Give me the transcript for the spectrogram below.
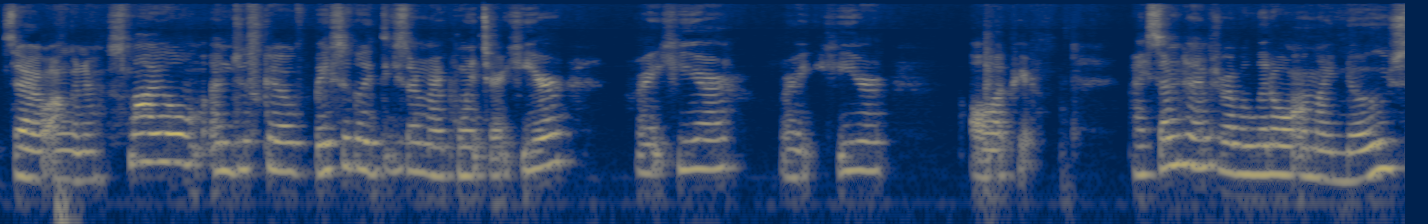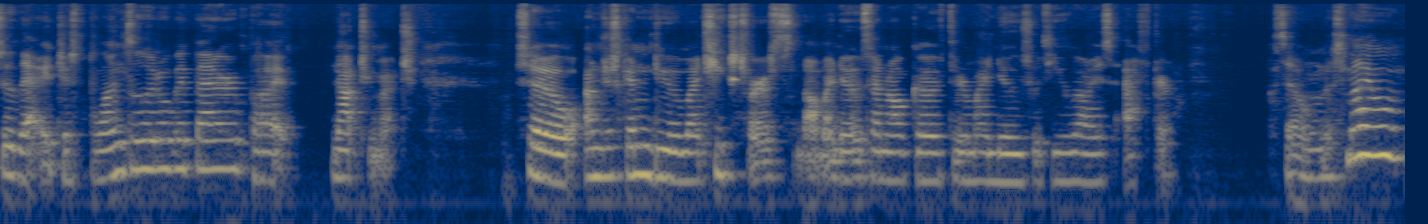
So I'm going to smile and just go, basically these are my points right here, right here, right here, all up here. I sometimes rub a little on my nose so that it just blends a little bit better, but not too much. So I'm just going to do my cheeks first, not my nose, and I'll go through my nose with you guys after. So I'm going to smile.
